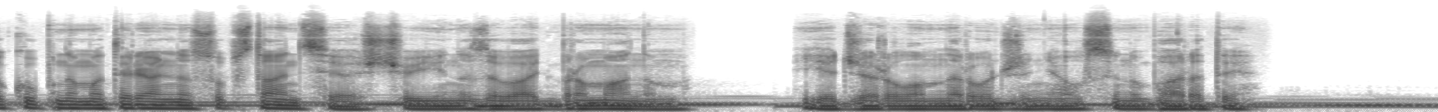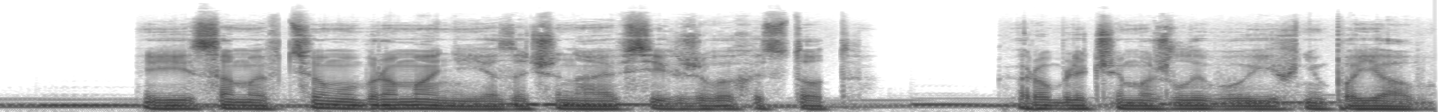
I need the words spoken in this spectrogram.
сукупна матеріальна субстанція, що її називають браманом, є джерелом народження у сину Бхарати. І саме в цьому брамані я зачинаю всіх живих істот, роблячи можливою їхню появу.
